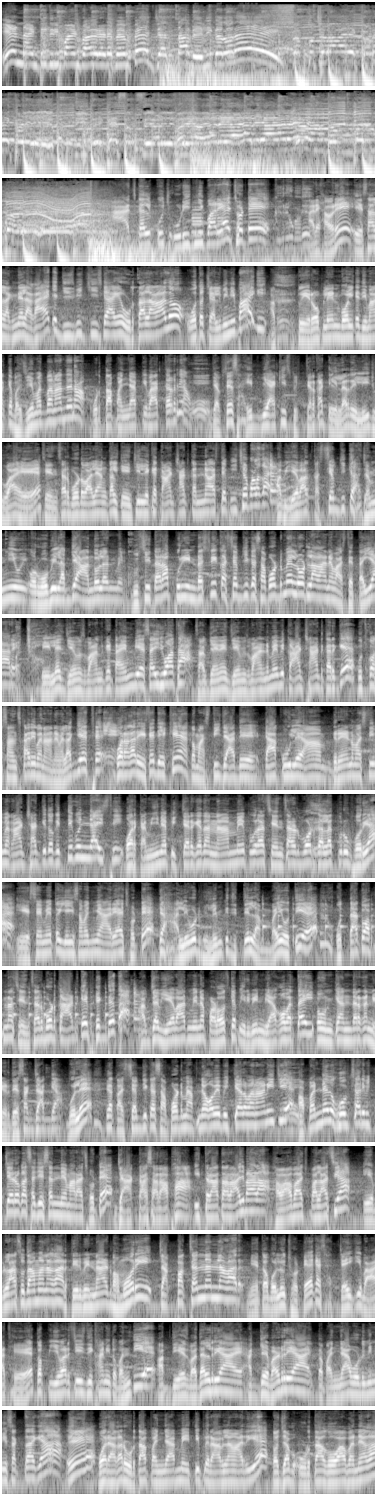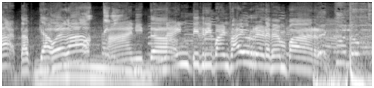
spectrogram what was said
ए 93.5 red F M पे जनता बेली करो रे। सबको चलाए आजकल कुछ उड़ी नहीं पा रहे हैं छोटे। अरे हवरे ऐसा लगने लगा है कि जिस भी चीज़ के आगे उड़ता लगा दो वो तो चल भी नहीं पाएगी। अब तू एरोप्लेन बोल के दिमाग के भजिए मत बना देना। उड़ता पंजाब की बात कर रहा हूँ? जब से शाहिद बिया की इस पिक्चर का टेलर रिलीज़ हुआ है सेंसर बोर्ड वाले अंकल कैंची लेके काट छाट करने वास्ते पीछे पड़ गए। अब ये बात कश्यप जी के हजम नहीं हुई और वो भी लग गया आंदोलन में। दूसरी तरफ़ पूरी इंडस्ट्री कश्यप जी के सपोर्ट में लोट लगाने वास्ते तैयार है। पहले जेम्स बांड के टाइम भी ऐसा ही हुआ था। सब जने जेम्स बांड में भी काट छाट करके उसको संस्कारी बनाने में लग गए थे। और अगर ऐसे देखे तो मस्ती ज़्यादा। क्या कूल है हम? ग्रैंड मस्ती में काट छाट की तो कितनी गुंजाइश थी। और कमीने पिक्चर के तो नाम में पूरा सेंसर बोर्ड गलत प्रूफ हो रहा है। ऐसे में तो यही समझ में आ रहा है छोटे, कि हॉलीवुड फ़िल्म की जितनी लंबाई होती है, उतना तो अपना सेंसर बोर्ड काट के फेंक देता है। अब जब ये बात मैंने पड़ोस के पीरवीन भैया को बताई तो उनके अंदर का निर्देशक जाग गया। बोले कि कश्यप जी के सपोर्ट में अपने को भी पिक्चर बनानी चाहिए। अपन ने तो खूब सारी पिक्चरों का सजेशन दे मारा छोटे। जागता सराफा, इतराता राजबाड़ा, हवाबाज पलासिया, एबला सुदामा नगर तिरभिन्नाट भमोरी चकपक चंदन नगर। मैं तो बोलू छोटे का सच्चाई की बात है तो पीवर चीज़ दिखानी तो बनती है। अब देश बदल रहा है आगे बढ़ रहा है तो पंजाब उड़ भी नहीं सकता क्या? ए? और अगर उड़ता पंजाब में इतनी प्रॉब्लम आ रही है तो जब उड़ता गोवा बनेगा तब क्या होगा ninety three point five Red FM पर।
